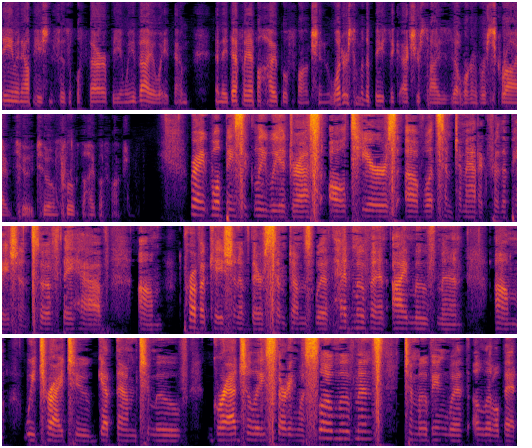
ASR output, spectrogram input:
see them in outpatient physical therapy, and we evaluate them, and they definitely have a hypofunction. What are some of the basic exercises that we're going to prescribe to to improve the hypofunction? Right. Well, basically, we address all tiers of what's symptomatic for the patient. So if they have um, provocation of their symptoms with head movement, eye movement, um, we try to get them to move gradually, starting with slow movements to moving with a little bit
